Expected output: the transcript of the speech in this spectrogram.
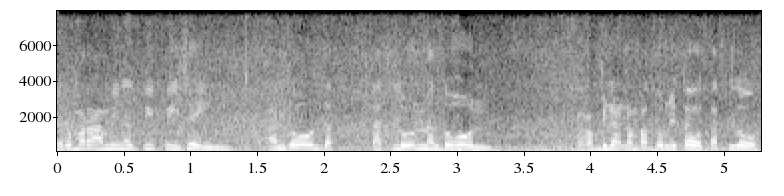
Pero maraming nagpipising. Andoon, tat tatlo nandoon. Sa kabila ng bato nito, tatlo.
